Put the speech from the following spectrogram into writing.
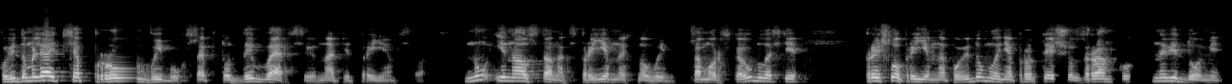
Повідомляється про вибух, себто диверсію на підприємство. Ну і наостанок з приємних новин. В Саморській області прийшло приємне повідомлення про те, що зранку невідомі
